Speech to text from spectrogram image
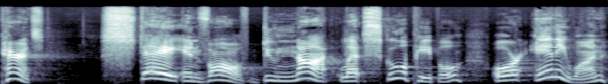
Parents, stay involved. Do not let school people or anyone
